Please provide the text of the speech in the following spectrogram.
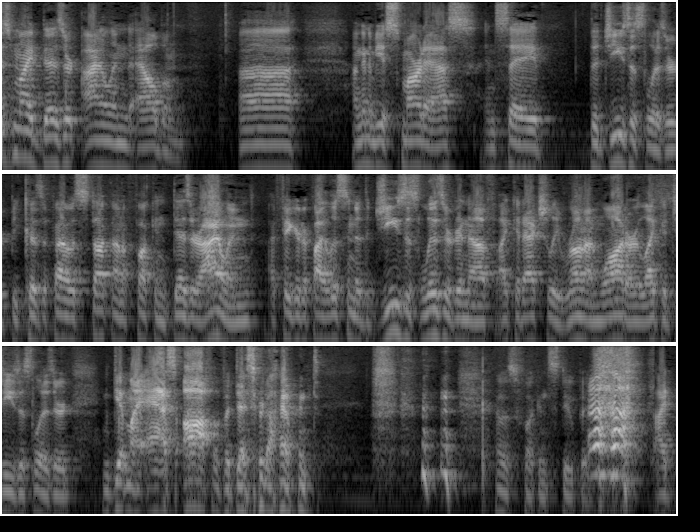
Is my desert island album? Uh, I'm gonna be a smartass and say the Jesus Lizard because if I was stuck on a fucking desert island, I figured if I listened to the Jesus Lizard enough, I could actually run on water like a Jesus Lizard and get my ass off of a desert island. that was fucking stupid. I'd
